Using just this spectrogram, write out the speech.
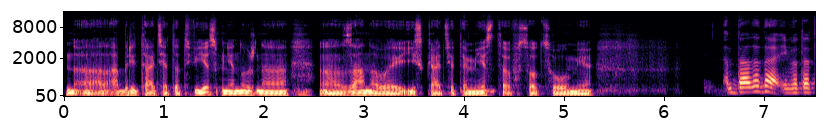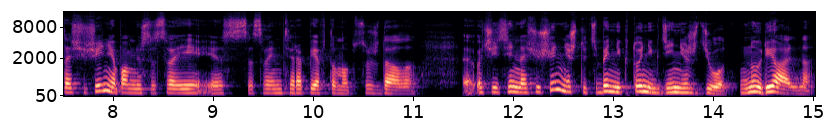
обретать этот вес, мне нужно заново искать это место в социуме. Да-да-да, и вот это ощущение, я помню, со, своей, со своим терапевтом обсуждала. Э, очень сильное ощущение, что тебя никто нигде не ждет. Ну, реально.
